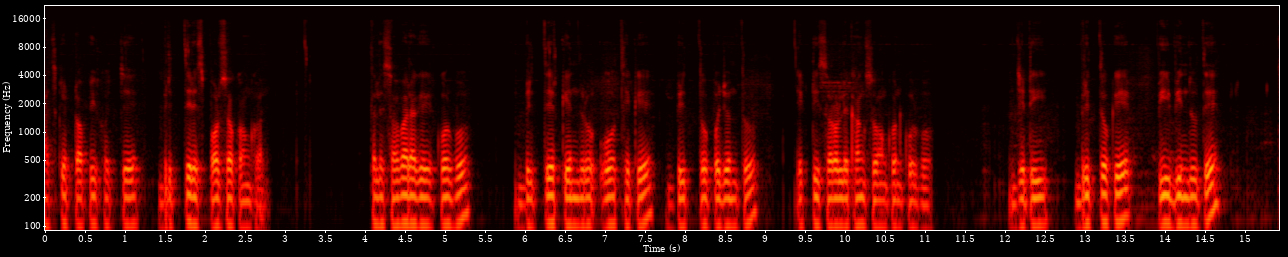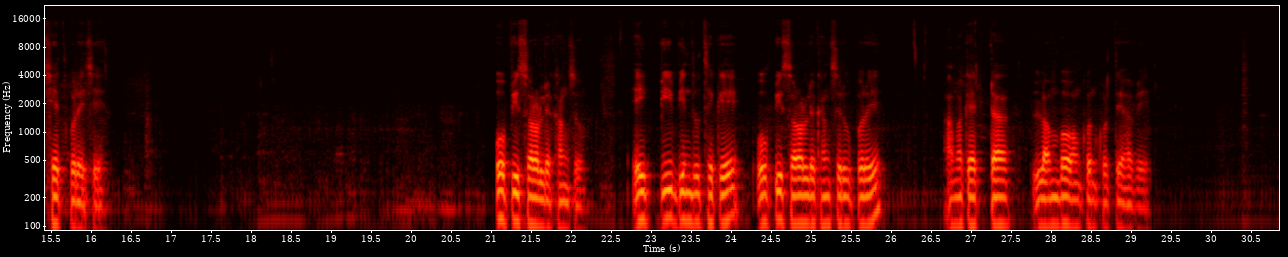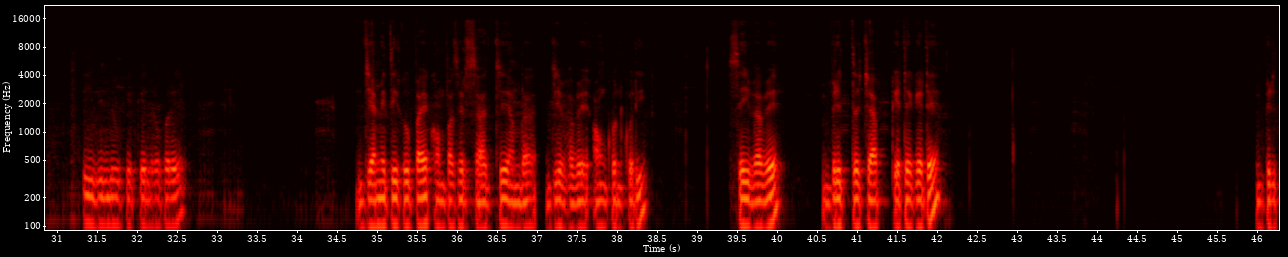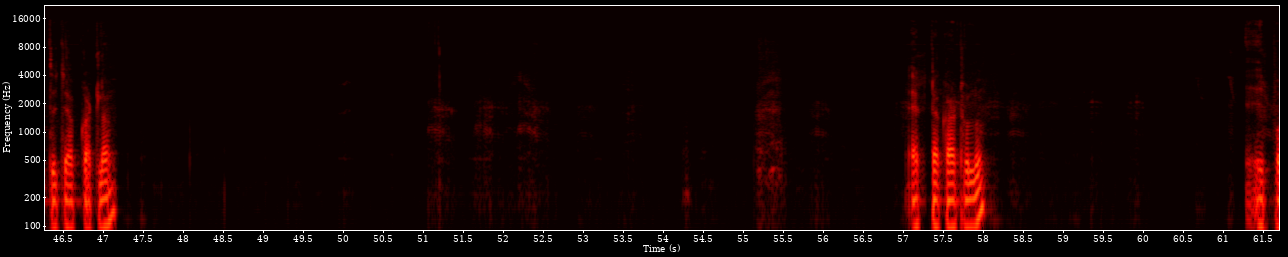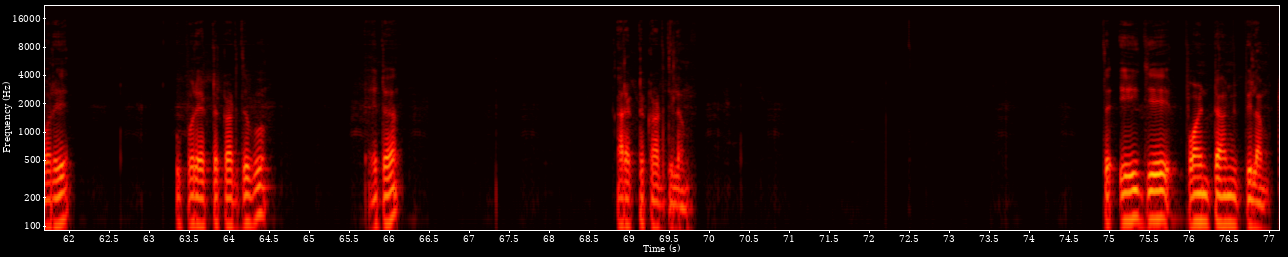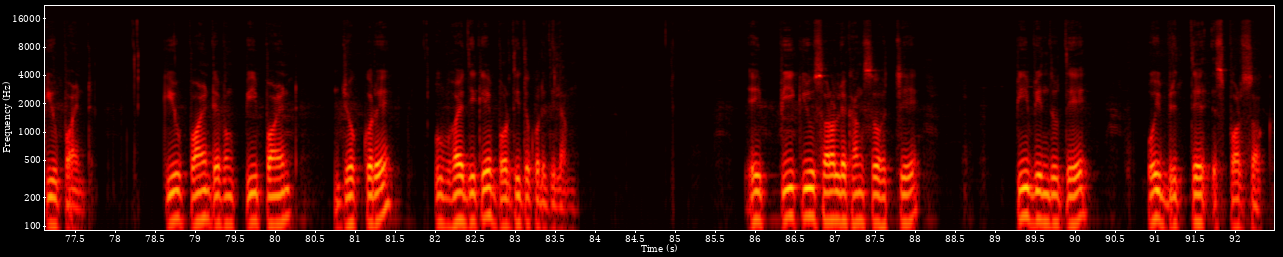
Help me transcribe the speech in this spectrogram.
আজকের টপিক হচ্ছে বৃত্তের স্পর্শক অঙ্কন তাহলে সবার আগে করব, বৃত্তের কেন্দ্র ও থেকে বৃত্ত পর্যন্ত একটি সরলরেখাংশ অঙ্কন করব, যেটি বৃত্তকে পি বিন্দুতে ছেদ করেছে। ওপি সরলরেখাংশ। এই পি বিন্দু থেকে ওপি সরলরেখাংশের উপরে আমাকে একটা লম্ব অঙ্কন করতে হবে। পি বিন্দুকে কেন্দ্র করে জ্যামিতিক উপায়ে কম্পাসের সাহায্যে আমরা যেভাবে অঙ্কন করি, সেইভাবে বৃত্তচাপ কেটে কেটে বৃত্তচাপ কাটলাম। একটা কাঠ হলো এরপরে উপরে একটা কাঠ দেব। এটা আর একটা কাঠ দিলাম। তো এই যে পয়েন্টটা আমি পেলাম কিউ পয়েন্ট কিউ পয়েন্ট এবং পি পয়েন্ট যোগ করে উভয় দিকে বর্ধিত করে দিলাম। এই পি কিউ সরল রেখাংশ হচ্ছে পি বিন্দুতে ওই বৃত্তের স্পর্শক।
